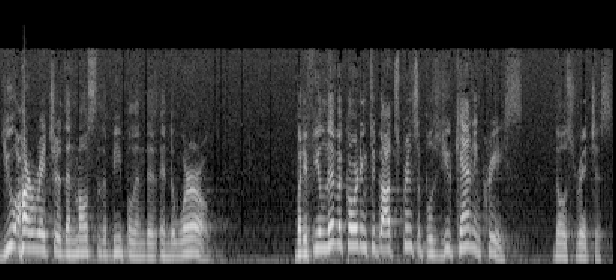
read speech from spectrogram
you are richer than most of the people in the, in the world. But if you live according to God's principles, you can increase those riches.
